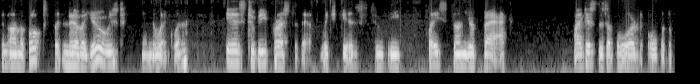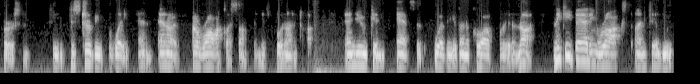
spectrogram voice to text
been on the books but never used in New England, is to be pressed to death, which is to be placed on your back. I guess there's a board over the person to distribute the weight, and, and a, a rock or something is put on top. And you can answer whether you're going to cooperate or not. And they keep adding rocks until you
